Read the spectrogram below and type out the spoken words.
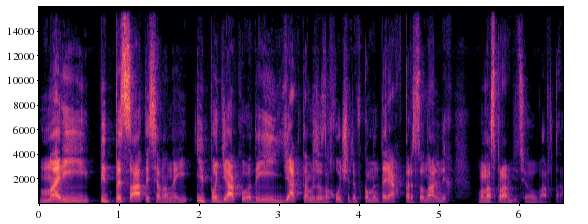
Марії, підписатися на неї і подякувати їй, як там вже захочете в коментарях персональних. Вона справді цього варта.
